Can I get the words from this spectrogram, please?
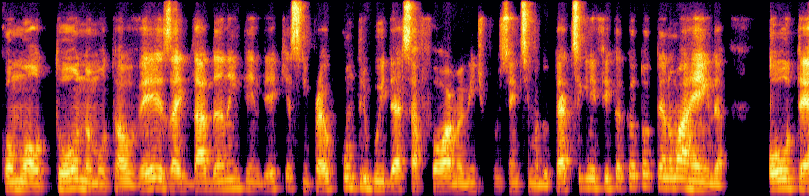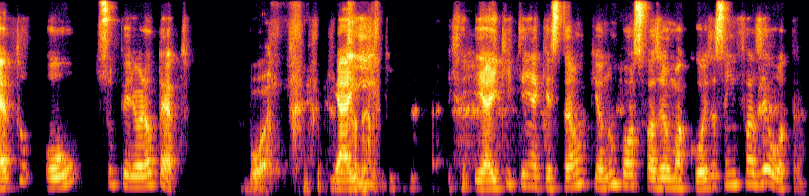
como autônomo, talvez, aí dá dando a entender que, assim, para eu contribuir dessa forma, 20% em cima do teto, significa que eu estou tendo uma renda ou teto ou superior ao teto. Boa. E aí, e aí que tem a questão que eu não posso fazer uma coisa sem fazer outra.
